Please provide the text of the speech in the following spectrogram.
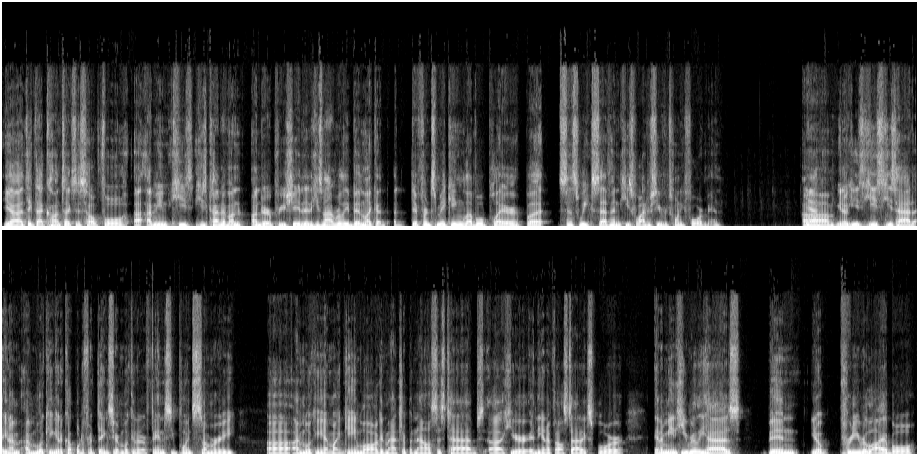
Yeah, I think that context is helpful. I mean, he's he's kind of un, underappreciated. He's not really been like a, a difference making level player, but since week seven, he's wide receiver twenty four. Man, yeah. Um, you know, he's he's he's had. You know, I'm I'm looking at a couple different things here. I'm looking at our fantasy points summary. Uh, I'm looking at my game log and matchup analysis tabs uh, here in the NFL Stat Explorer, and I mean he really has been you know pretty reliable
